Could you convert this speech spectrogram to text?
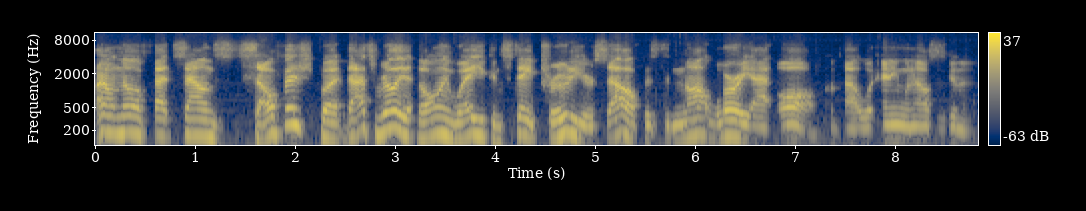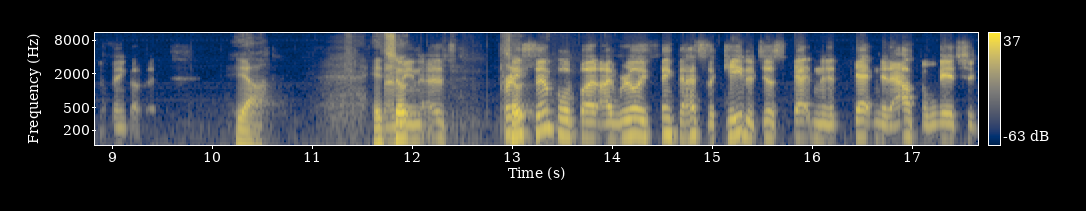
I don't know if that sounds selfish, but that's really the only way you can stay true to yourself is to not worry at all about what anyone else is going to think of it. Yeah. It's I so mean, it's pretty so, simple, but I really think that's the key to just getting it getting it out the way it should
